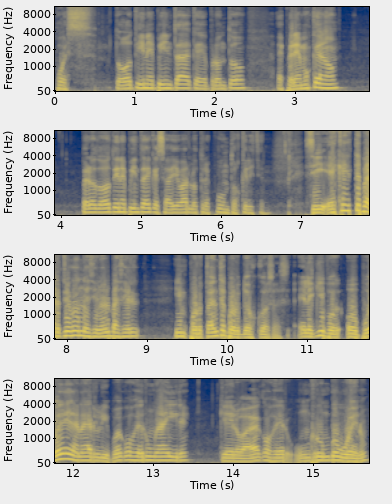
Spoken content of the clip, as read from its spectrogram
pues todo tiene pinta de que de pronto, esperemos que no, pero todo tiene pinta de que se va a llevar los tres puntos, Cristian. Sí, es que este partido con Nacional va a ser importante por dos cosas. El equipo o puede ganarlo y puede coger un aire que lo haga coger un rumbo bueno,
